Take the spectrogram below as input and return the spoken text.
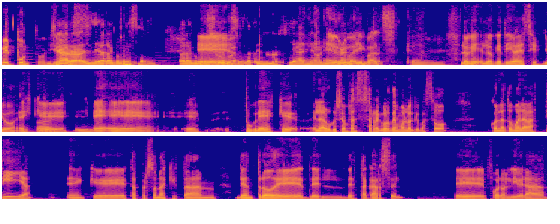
mil puntos. Y ahora, y ahora comienzan, ahora comienza Eh, la tecnología neoliberal. Everybody bats. Lo que, lo que te iba a decir yo es que Ah, sí. eh, eh, eh, tú crees que en la Revolución Francesa recordemos lo que pasó con la toma de la Bastilla, en que estas personas que están dentro de, de esta cárcel eh, fueron liberadas,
